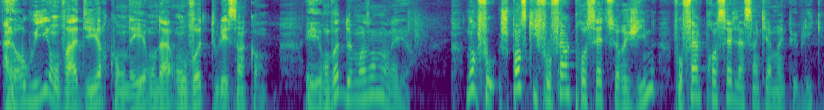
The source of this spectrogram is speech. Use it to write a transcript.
Alors oui, on va dire qu'on est, on a, on vote tous les cinq ans et on vote de moins en moins d'ailleurs. Non, faut, je pense qu'il faut faire le procès de ce régime, il faut faire le procès de la Ve République,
